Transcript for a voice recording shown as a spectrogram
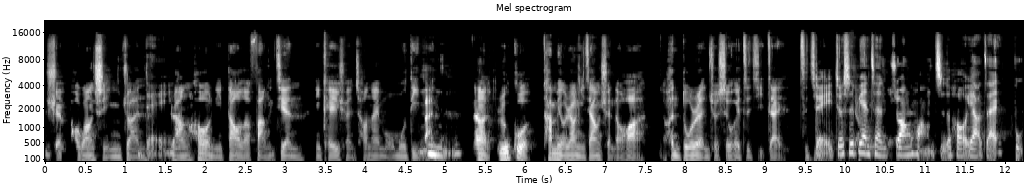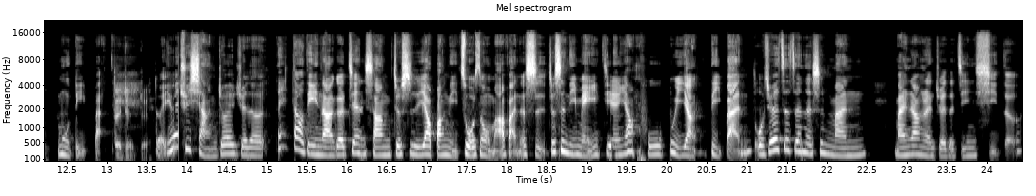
选抛光石英砖，对、嗯。然后你到了房间，你可以选超耐磨木地板。嗯、那如果他没有让你这样选的话，很多人就是会自己在自己对，就是变成装潢之后要再补木地板。对对对对，因为去想你就会觉得，哎，到底哪个建商就是要帮你做这么麻烦的事？就是你每一间要铺不一样的地板。我觉得这真的是蛮蛮让人觉得惊喜的，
